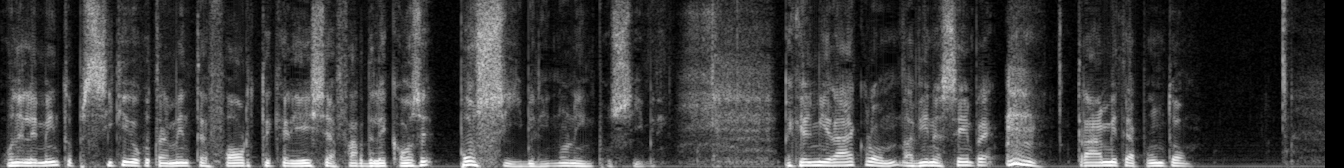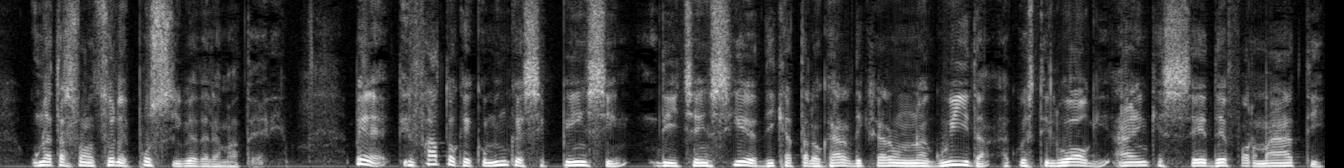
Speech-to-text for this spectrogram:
un elemento psichico talmente forte che riesce a fare delle cose possibili, non impossibili perché il miracolo avviene sempre tramite appunto una trasformazione possibile della materia. Bene, il fatto che comunque si pensi di censire, di catalogare, di creare una guida a questi luoghi, anche se deformati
